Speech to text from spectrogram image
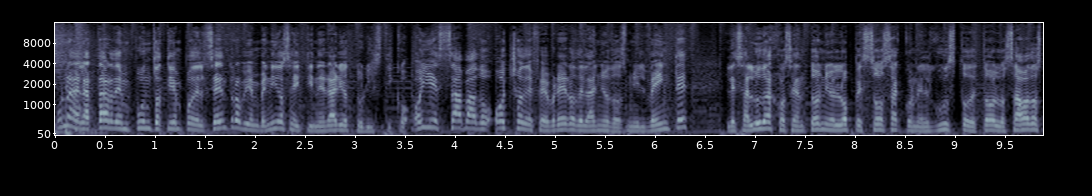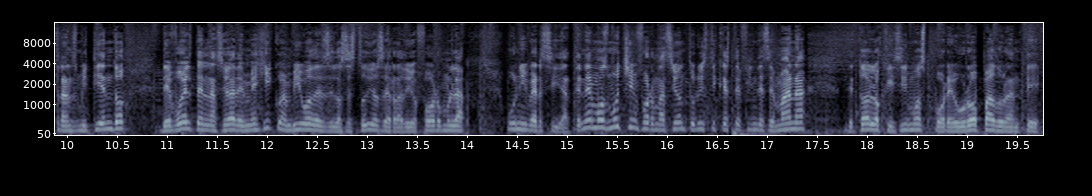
Una de la tarde en punto tiempo del centro, bienvenidos a Itinerario Turístico. Hoy es sábado 8 de febrero del año 2020. Les saluda José Antonio López Sosa con el gusto de todos los sábados, transmitiendo de vuelta en la Ciudad de México en vivo desde los estudios de Radio Fórmula Universidad. Tenemos mucha información turística este fin de semana de todo lo que hicimos por Europa durante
